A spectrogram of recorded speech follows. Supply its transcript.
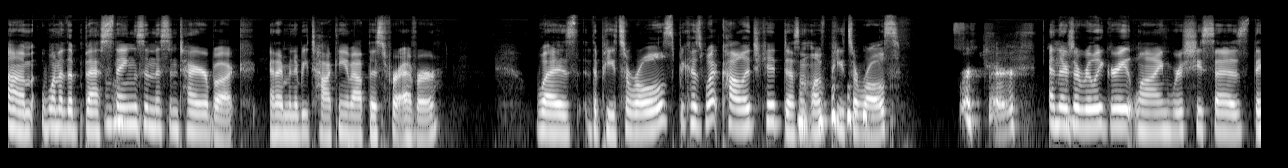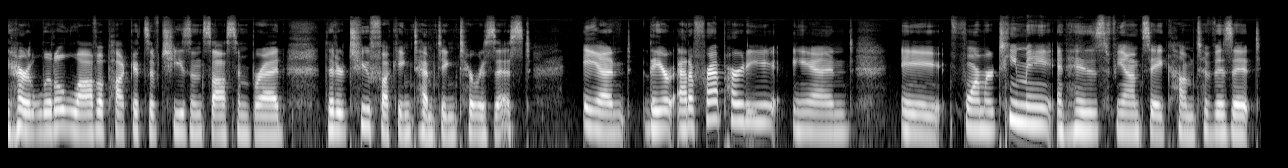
Um, one of the best mm-hmm. things in this entire book, and I'm going to be talking about this forever, was the pizza rolls because what college kid doesn't love pizza rolls? For sure. And there's a really great line where she says they are little lava pockets of cheese and sauce and bread that are too fucking tempting to resist and they are at a frat party and a former teammate and his fiance come to visit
